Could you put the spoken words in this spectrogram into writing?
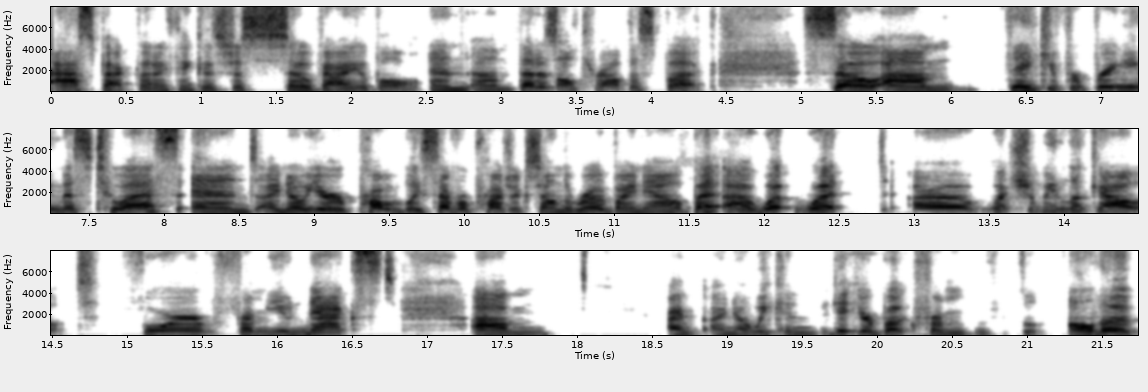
aspect that i think is just so valuable. And um, that is all throughout this book. So um, thank you for bringing this to us. And I know you're probably several projects down the road by now, but uh, what what uh, what should we look out for from you next? Um, I I know we can get your book from all the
